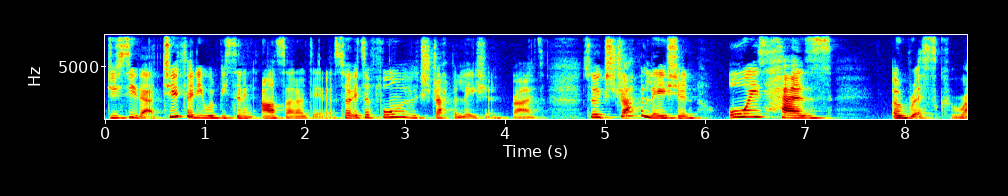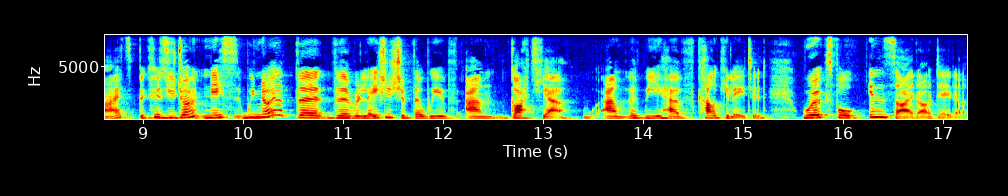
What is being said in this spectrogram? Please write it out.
Do you see that? 230 would be sitting outside our data. So it's a form of extrapolation, right? So extrapolation always has a risk, right? Because you don't necessarily, we know that the, the relationship that we've um, got here, um, that we have calculated, works for inside our data.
